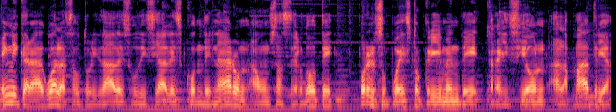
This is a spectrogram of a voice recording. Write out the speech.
En Nicaragua, las autoridades judiciales condenaron a un sacerdote por el supuesto crimen de traición a la patria.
